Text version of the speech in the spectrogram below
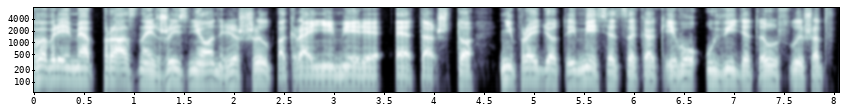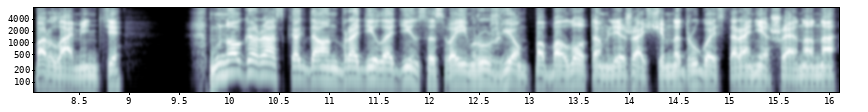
Во время праздной жизни он решил, по крайней мере, это, что не пройдет и месяца, как его увидят и услышат в парламенте. Много раз, когда он бродил один со своим ружьем по болотам, лежащим на другой стороне Шеннона,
